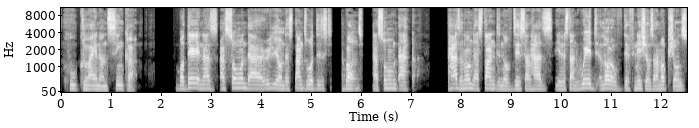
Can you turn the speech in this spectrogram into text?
hook, line, and sinker. But then, as as someone that really understands what this is about, as someone that has an understanding of this and has you understand weighed a lot of definitions and options,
